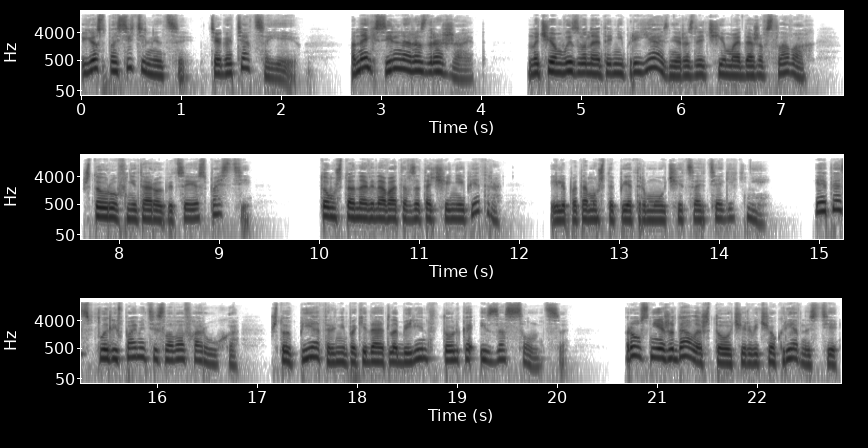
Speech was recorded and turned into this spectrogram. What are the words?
Ее спасительницы тяготятся ею. Она их сильно раздражает. Но чем вызвана эта неприязнь, различимая даже в словах, что Руф не торопится ее спасти? В том, что она виновата в заточении Петра? Или потому что Петр мучается от тяги к ней? И опять всплыли в памяти слова Фаруха, что Петр не покидает лабиринт только из-за солнца. Роуз не ожидала, что червячок ревности,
